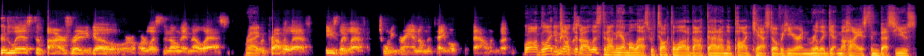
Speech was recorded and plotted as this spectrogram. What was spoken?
good list of buyers ready to go or or listing on the MLS. Right. So we probably left easily left 20 grand on the table with that one. But well, I'm glad you I mean, talked about a, listing on the MLS. We've talked a lot about that on the podcast over here and really getting the highest and best use.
